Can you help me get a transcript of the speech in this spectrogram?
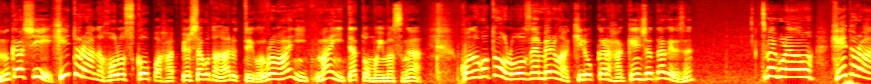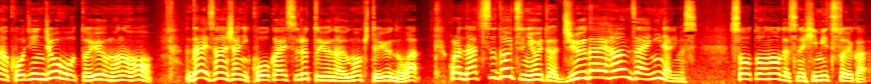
昔、ヒトラーのホロスコープを発表したことがあるっていうこと、これ前に、前にいたと思いますが、このことをローゼンベルが記録から発見しちゃったわけですね。つまりこれあの、ヒトラーの個人情報というものを第三者に公開するというような動きというのは、これはナチスドイツにおいては重大犯罪になります。相当のですね、秘密というか、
